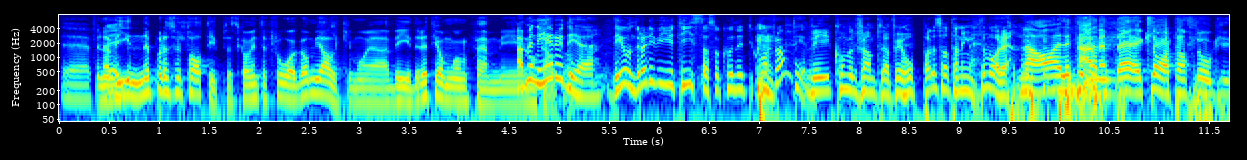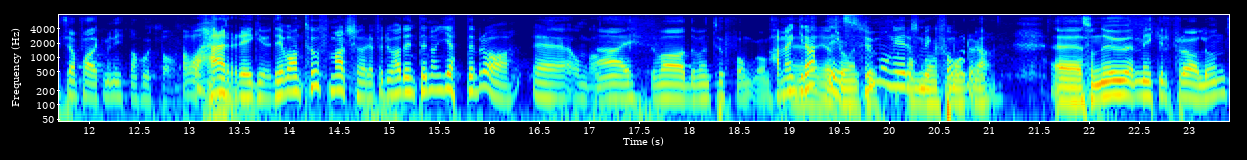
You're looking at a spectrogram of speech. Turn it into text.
eh, för Men när dig. vi är inne på resultattipset, ska vi inte fråga om Jalkemo är vidare till omgång 5 i Ja men är du det? Det undrade vi ju i tisdags och kunde inte komma fram till. Vi kom väl fram till att vi hoppades att han inte var det. Nå, eller till Nej men det är klart han slog Christian Falk med 1917. Åh herregud, det var en tuff match hörru, för du hade inte någon jättebra eh, omgång. Nej, det var, det var en tuff omgång. Ja men Eh, det grattis! Hur många är det som är för kvar då? Eh, så nu Mikael Frölund,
